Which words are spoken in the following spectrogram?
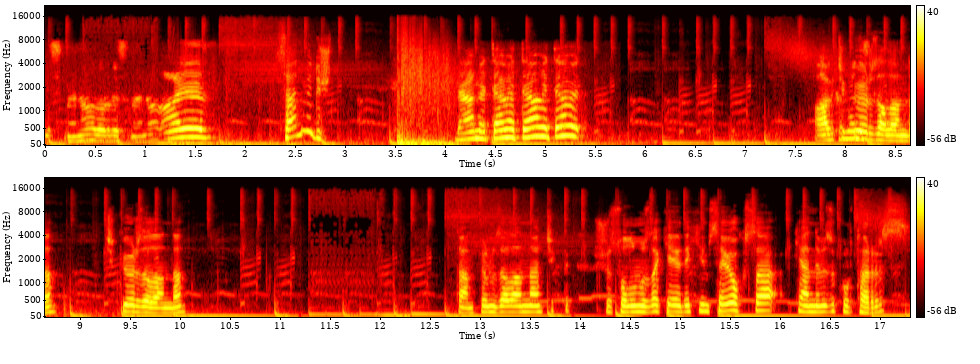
Düşme ne olur düşme ne olur. Hayır. Sen mi düştün? Devam et devam et devam et devam et. Abi çıkıyoruz alandan. Çıkıyoruz alandan. Tamam kırmızı alandan çıktık. Şu solumuzdaki evde kimse yoksa kendimizi kurtarırız.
